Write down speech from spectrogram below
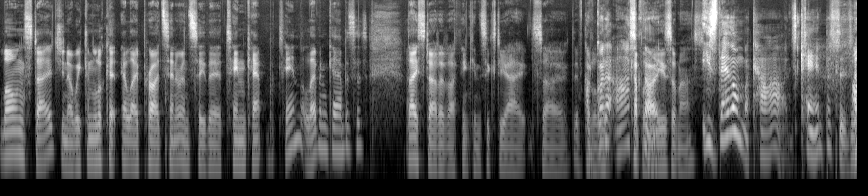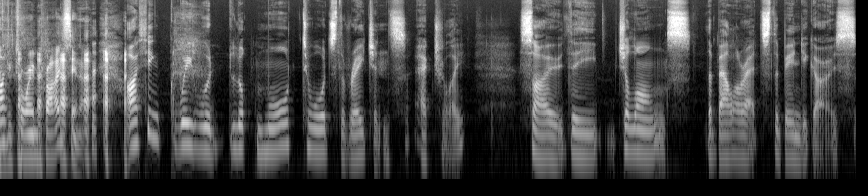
long stage. You know, we can look at LA Pride Centre and see their 10, camp, 10 11 campuses. They started, I think, in 68. So they've got I've a got little- to ask couple though, of years on us. is that on the cards? Campuses of Victorian Pride Centre. I think we would look more towards the regions, actually. So the Geelongs, the Ballarats, the Bendigos,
